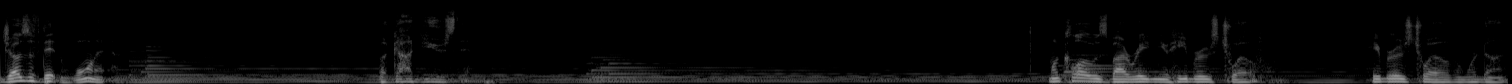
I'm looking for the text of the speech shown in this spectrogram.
Joseph didn't want it, but God used it. I'm going to close by reading you Hebrews 12. Hebrews 12, and we're done.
